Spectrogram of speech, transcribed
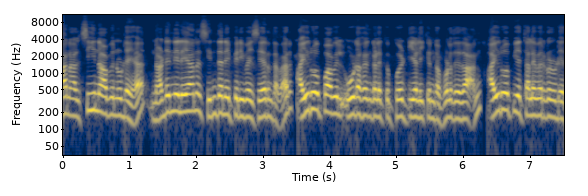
ஆனால் சீனாவினுடைய நடுநிலையான சிந்தனை பிரிவை சேர்ந்தவர் ஐரோப்பாவில் ஊடகங்களுக்கு பேட்டியளிக்கின்ற பொழுதுதான் ஐரோப்பிய தலைவர்களுடைய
